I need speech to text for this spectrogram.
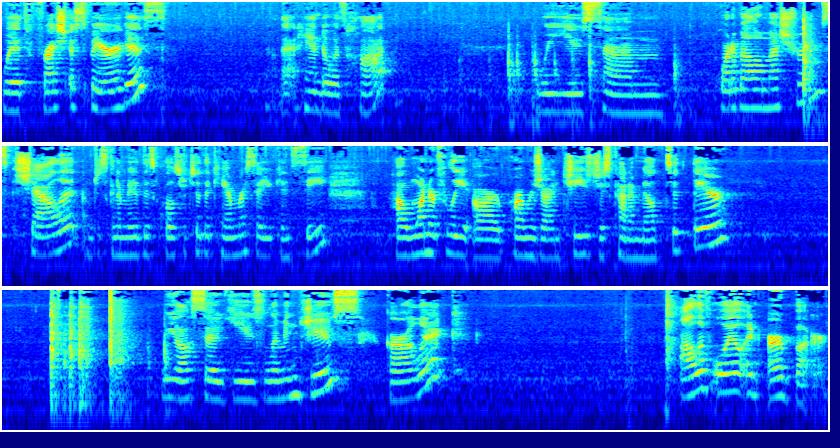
with fresh asparagus. Now that handle is hot. We use some portobello mushrooms, shallot. I'm just going to move this closer to the camera so you can see how wonderfully our Parmesan cheese just kind of melted there. We also use lemon juice, garlic, olive oil, and herb butter.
